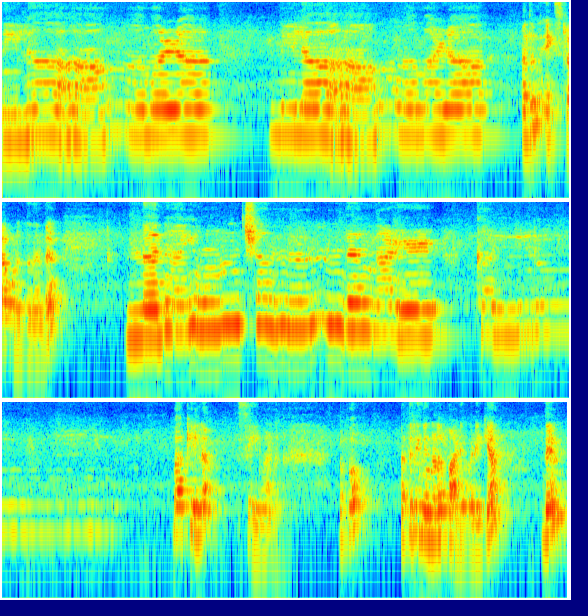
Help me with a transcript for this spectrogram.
നിലാമഴ നിലാമഴ. അതും എക്സ്ട്രാ കൊടുക്കുന്നുണ്ട്. നനയും ചന്തങ്ങൾ കണ്ടു. ബാക്കിയെല്ലാം സെയിം ആണ്. അപ്പോൾ അത്രയും നിങ്ങൾ പാടി പഠിക്കാം. ദെൻ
